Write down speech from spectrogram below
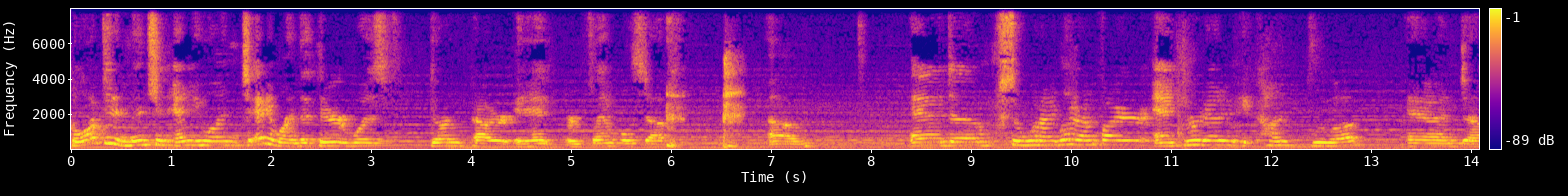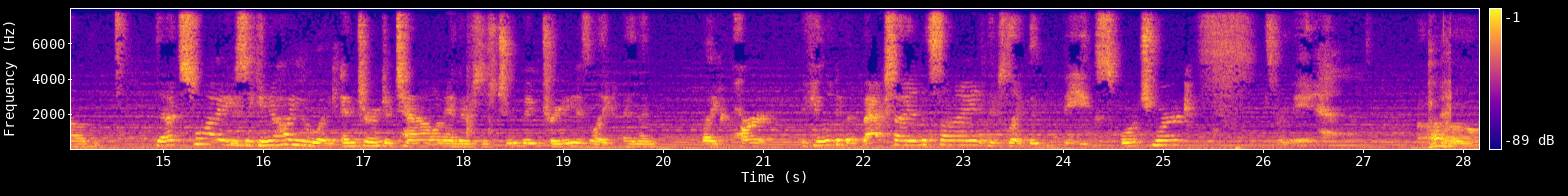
Galak didn't mention anyone to anyone that there was gunpowder in it or flammable stuff. Um, and um, so when I lit it on fire and threw it at him, it kind of blew up. and um, that's why he's like, you know how you like enter into town and there's these two big trees, like, and then like part. If you look at the backside of the sign, there's like the big scorch mark. It's for me. Oh.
